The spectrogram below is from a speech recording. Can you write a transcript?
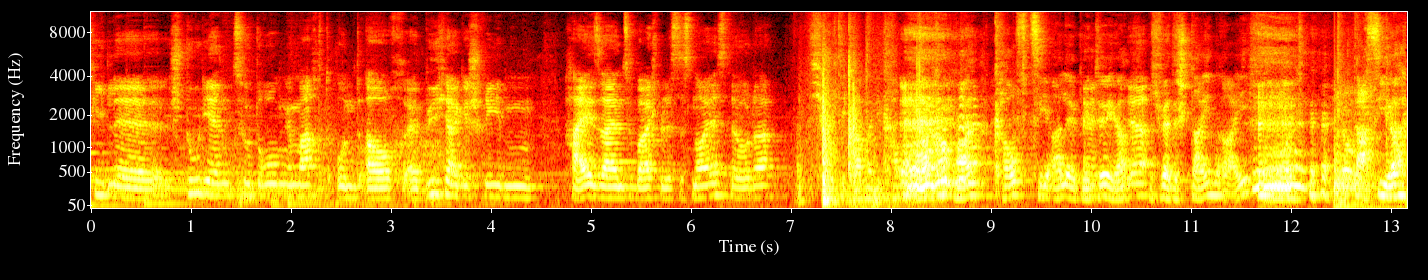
viele Studien zu Drogen gemacht und auch äh, Bücher geschrieben. High sein zum Beispiel ist das Neueste, oder? Ich halte gerade mal die Kamera. Guck mal, kauft sie alle bitte. Ja? Ja. Ich werde steinreich. Und das hier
